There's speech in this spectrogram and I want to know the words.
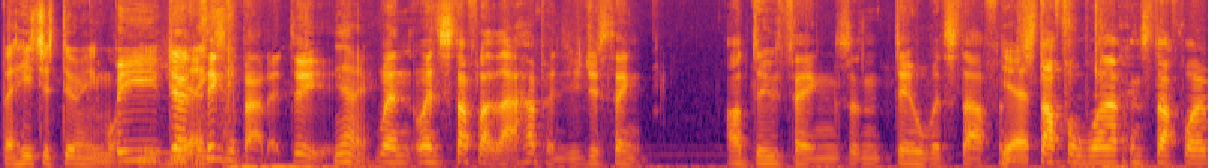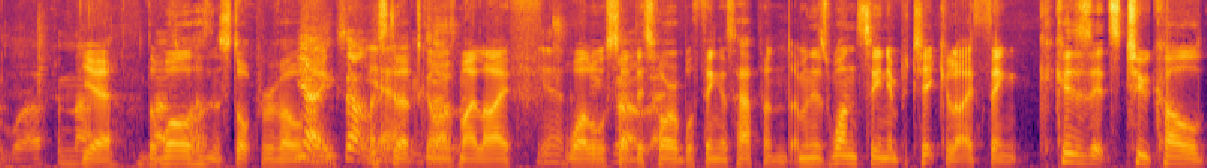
but he's just doing what But he, you he don't thinks- think about it, do you? No. When when stuff like that happens, you just think, "I'll do things and deal with stuff, and Yeah. stuff will work and stuff won't work." And that, yeah. The that's world hasn't stopped revolving. Yeah, exactly, I still have to go on with my life Yeah. while also this horrible thing has happened. I mean, there's one scene in particular. I think because it's too cold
